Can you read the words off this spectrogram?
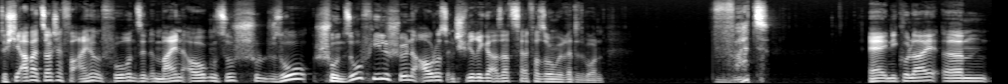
Durch die Arbeit solcher Vereine und Foren sind in meinen Augen so, so, schon so viele schöne Autos in schwieriger Ersatzteilversorgung gerettet worden. Was? Ey, Nikolai, ähm,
